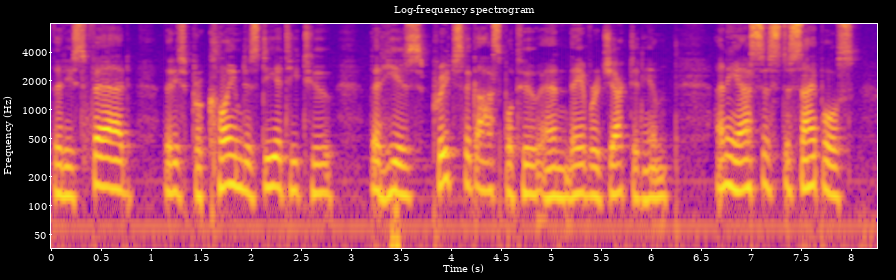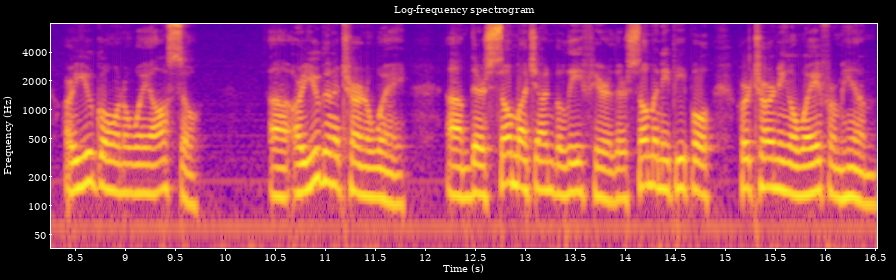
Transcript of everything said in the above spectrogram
that he's fed, that he's proclaimed his deity to, that he has preached the gospel to, and they've rejected him. And he asks his disciples, Are you going away also? Uh, are you going to turn away? Um, there's so much unbelief here. There's so many people who are turning away from him.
